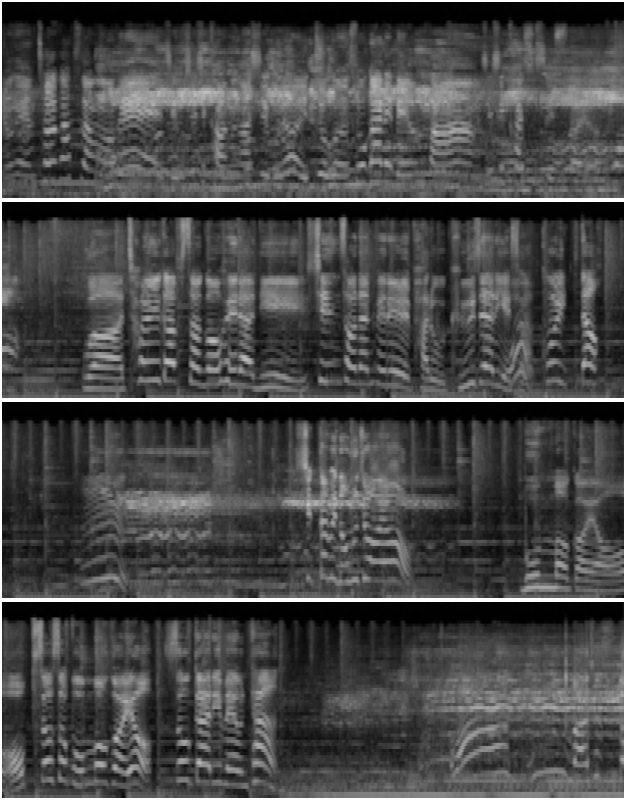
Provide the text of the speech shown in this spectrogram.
여기는 철갑상어회 지금 시식 가능하시고요. 이쪽은 쏘가리 매운탕 시식하실 수 있어요. 와 철갑상어 회라니 신선한 회를 바로 그 자리에서 꿀떡 음, 식감이 너무 좋아요. 못 먹어요 없어서 못 먹어요 쏘가리 매운탕 와, 음, 맛있어.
